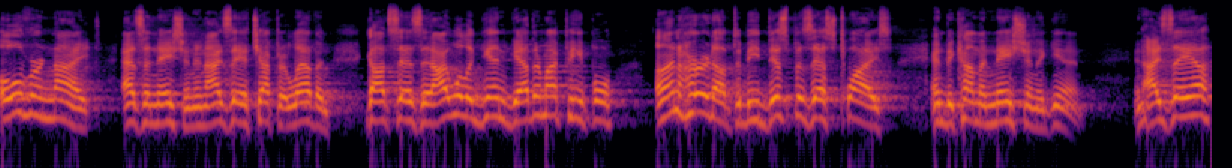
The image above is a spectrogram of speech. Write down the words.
overnight as a nation. In Isaiah chapter 11, God says that I will again gather my people, unheard of, to be dispossessed twice and become a nation again. In Isaiah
